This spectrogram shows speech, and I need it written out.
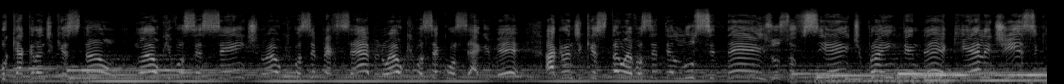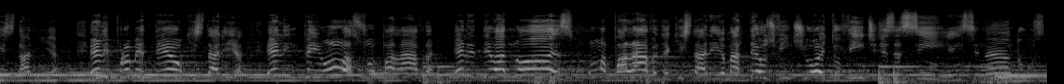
Porque a grande questão não é o que você sente, não é o que você percebe, não é o que você consegue ver. A grande questão é você ter lucidez o suficiente para entender que Ele disse que estaria, Ele prometeu que estaria, Ele empenhou a Sua palavra, Ele deu a nós uma palavra de que estaria. Mateus 28, 20 diz assim: ensinando-os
